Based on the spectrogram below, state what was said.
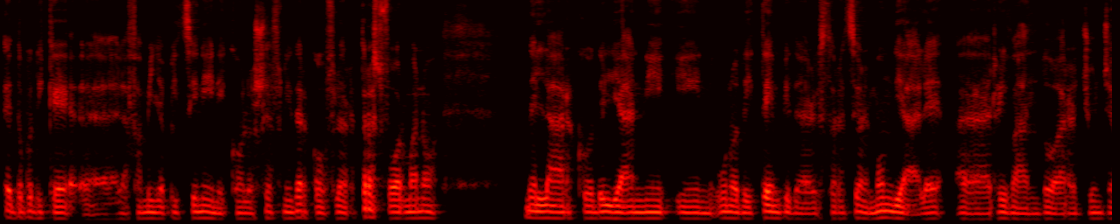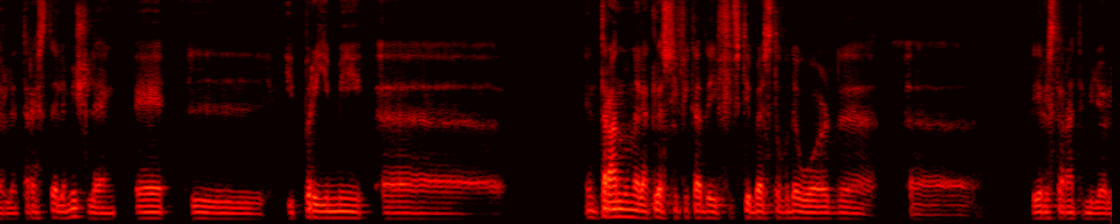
e dopodiché eh, la famiglia Pizzinini con lo chef Niederkofler trasformano nell'arco degli anni in uno dei tempi della ristorazione mondiale, eh, arrivando a raggiungere le tre stelle Michelin e l- i primi, eh, entrando nella classifica dei 50 best of the world, eh, dei ristoranti migliori,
